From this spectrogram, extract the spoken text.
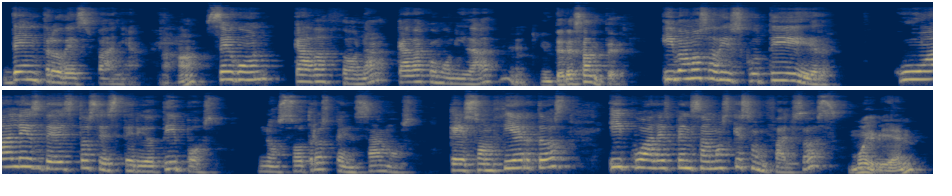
dentro de España, Ajá. según cada zona, cada comunidad. Hmm, Interesante. Y vamos a discutir cuáles de estos estereotipos nosotros pensamos que son ciertos y cuáles pensamos que son falsos. Muy bien.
